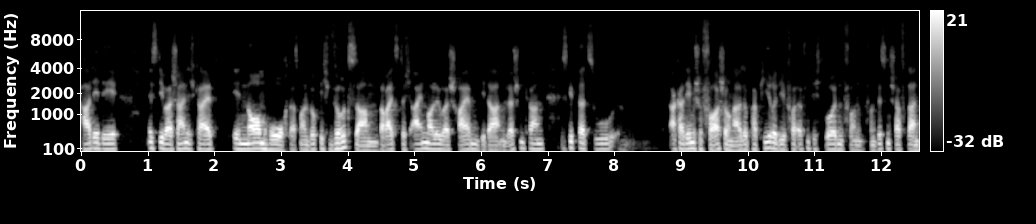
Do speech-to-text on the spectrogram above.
HDD, äh, ist die Wahrscheinlichkeit enorm hoch, dass man wirklich wirksam bereits durch einmal Überschreiben die Daten löschen kann. Es gibt dazu ähm, akademische Forschung, also Papiere, die veröffentlicht wurden von, von Wissenschaftlern.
